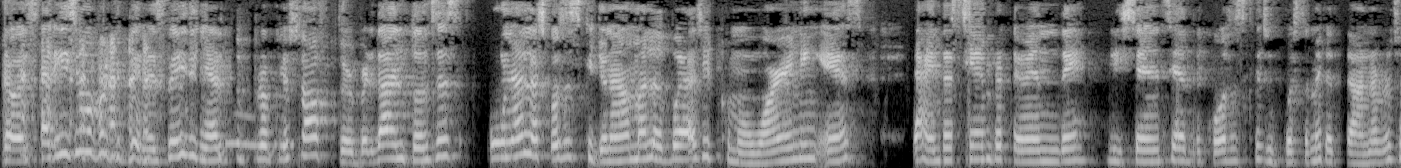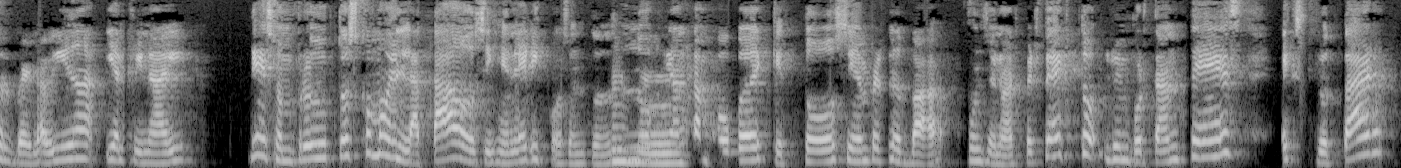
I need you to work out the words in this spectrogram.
pero es carísimo porque tienes que diseñar tu propio software, ¿verdad? Entonces, una de las cosas que yo nada más les voy a decir como warning es, la gente siempre te vende licencias de cosas que supuestamente te van a resolver la vida y al final son productos como enlatados y genéricos, entonces no crean tampoco de que todo siempre les va a funcionar perfecto. Lo importante es explotar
